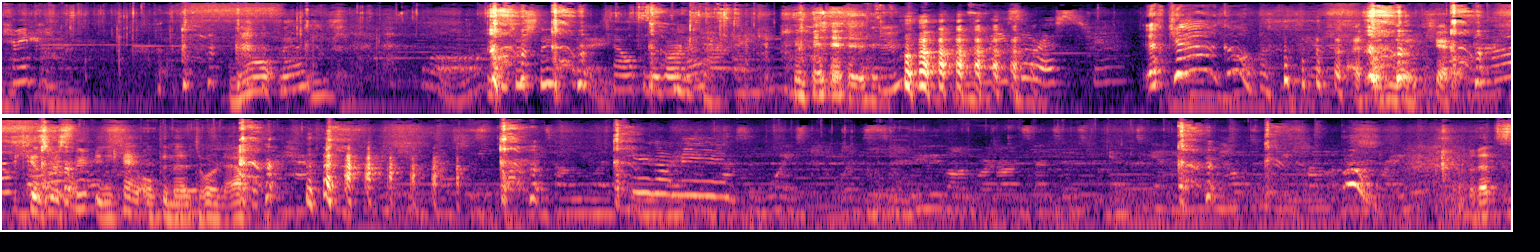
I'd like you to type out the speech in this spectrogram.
Can I pee? No, man. It's too sleep. Can't open the door now. Can I use the restroom? Yeah, go. I said no, you can't. Because we're sleeping, you can't open that door now. that's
